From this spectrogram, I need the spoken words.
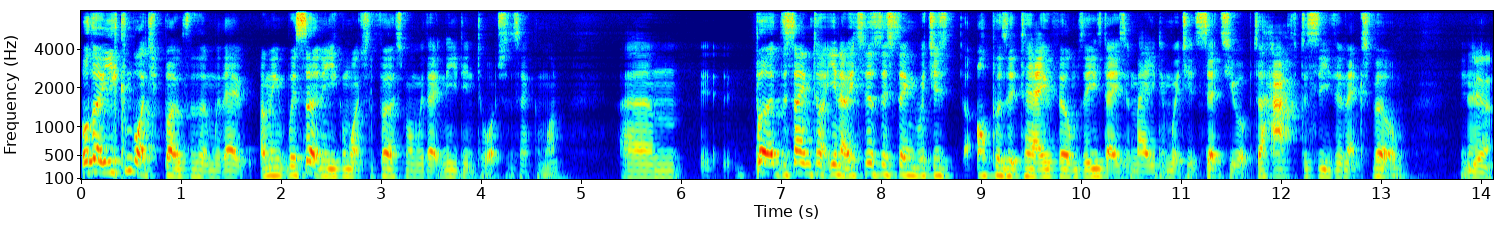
although you can watch both of them without, I mean, well, certainly you can watch the first one without needing to watch the second one. Um, but at the same time, you know, it's just this thing which is opposite to how films these days are made, in which it sets you up to have to see the next film. You know, yeah.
